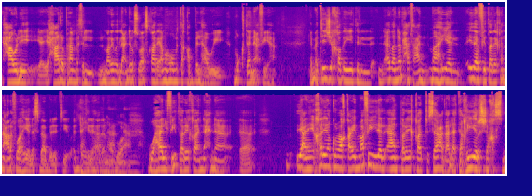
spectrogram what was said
يحاول يحاربها مثل المريض اللي عنده وسواس قهري اما هو متقبلها ومقتنع فيها. لما تيجي قضية ال... أيضا نبحث عن ما هي. إذا في طريقة نعرف وهي الاسباب التي ادت إلى هذا نعم الموضوع. نعم نعم. وهل في طريقة إن إحنا آه، يعني خلينا نكون واقعيين ما في إلى الآن طريقة تساعد على تغيير شخص 100%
